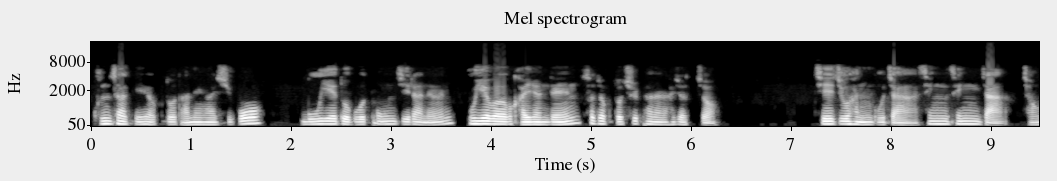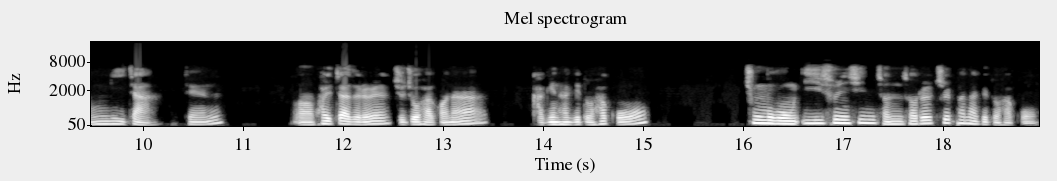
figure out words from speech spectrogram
군사 개혁도 단행하시고 무예도보 통지라는 무예와 관련된 서적도 출판을 하셨죠. 제주 한구자, 생생자, 정리자 등 어, 활자들을 주조하거나 각인하기도 하고 충무공 이순신 전설을 출판하기도 하고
